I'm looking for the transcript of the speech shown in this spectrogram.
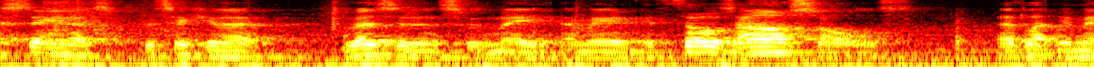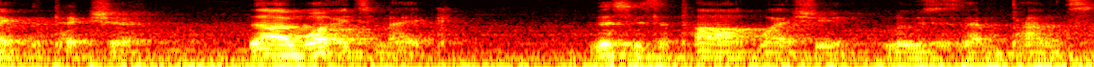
Uh, scene has particular resonance with me. I mean, if those arseholes had let me make the picture that I wanted to make, this is the part where she loses them pants.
